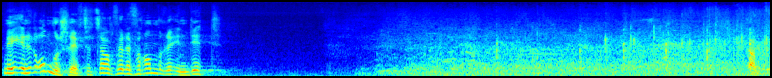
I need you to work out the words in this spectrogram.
Nee, in het onderschrift. Dat zou ik willen veranderen in dit. Dank u.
